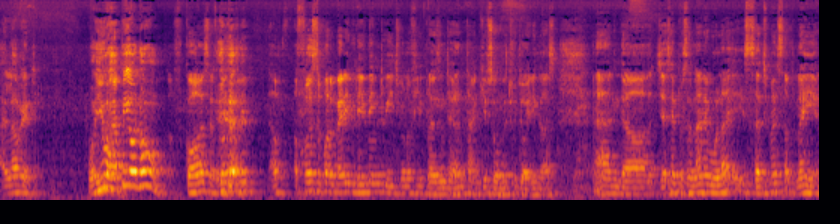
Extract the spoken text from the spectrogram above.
I love it. Were you happy or no? Of course, of course. I mean, uh, uh, first of all, very good evening to each one of you present here, thank you so much for joining us. And uh, जैसे प्रसन्ना ने बोला ये सच में सपना ही है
